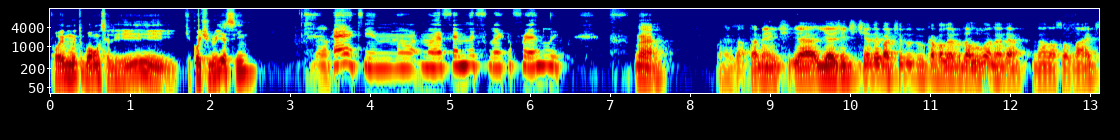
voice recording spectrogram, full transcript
foi muito bom isso ali, e que continue assim. É, é que não, não é family friendly. É. Exatamente. E a, e a gente tinha debatido do Cavaleiro da Lua, né, Dé, nas nossas lives.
